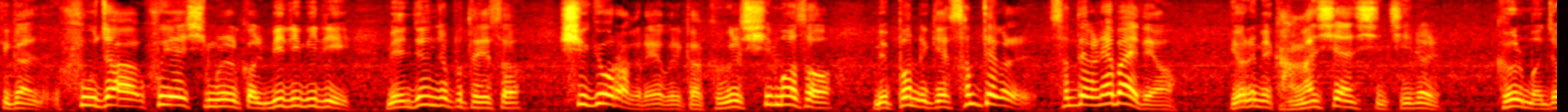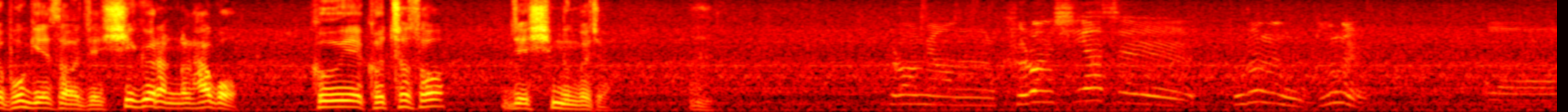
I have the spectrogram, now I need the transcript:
그러니까 후자 후에 심을 걸 미리 미리 몇 년 전부터 해서 시교라 그래요. 그러니까 그걸 심어서 몇 번 이렇게 선택을 선택을 해봐야 돼요. 여름에 강한 씨앗인지를 그걸 먼저 보기 위해서 이제 시교란 걸 하고 그에 거쳐서 이제 심는 거죠. 그러면 그런 씨앗을 고르는 눈을 어,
